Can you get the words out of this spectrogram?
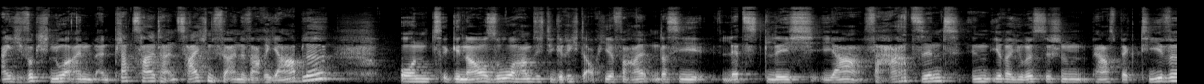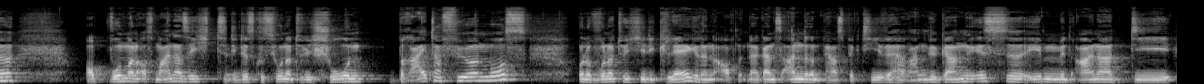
eigentlich wirklich nur ein, ein Platzhalter, ein Zeichen für eine Variable. Und genau so haben sich die Gerichte auch hier verhalten, dass sie letztlich ja verharrt sind in ihrer juristischen Perspektive, obwohl man aus meiner Sicht die Diskussion natürlich schon breiter führen muss und obwohl natürlich hier die Klägerin auch mit einer ganz anderen Perspektive herangegangen ist, äh, eben mit einer, die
